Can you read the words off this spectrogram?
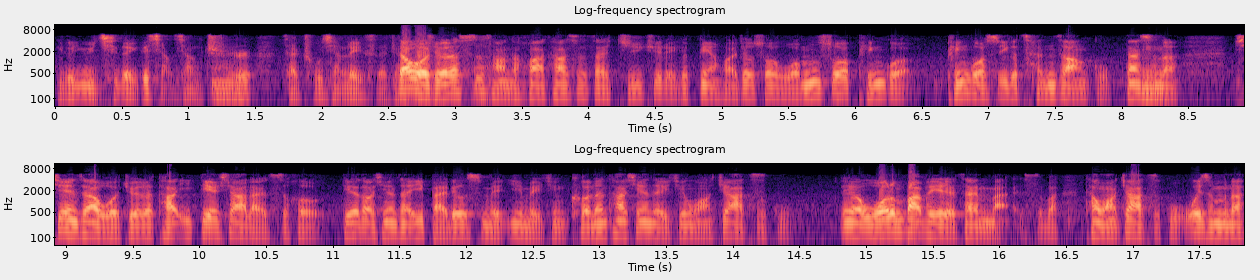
一个预期的一个想象值，才出现类似的这样。但我觉得市场的话，它是在急剧的一个变化。就是说，我们说苹果，苹果是一个成长股，但是呢，现在我觉得它一跌下来之后，跌到现在一百六十美亿美金，可能它现在已经往价值股。哎呀，沃伦巴菲特也在买，是吧？他往价值股，为什么呢？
